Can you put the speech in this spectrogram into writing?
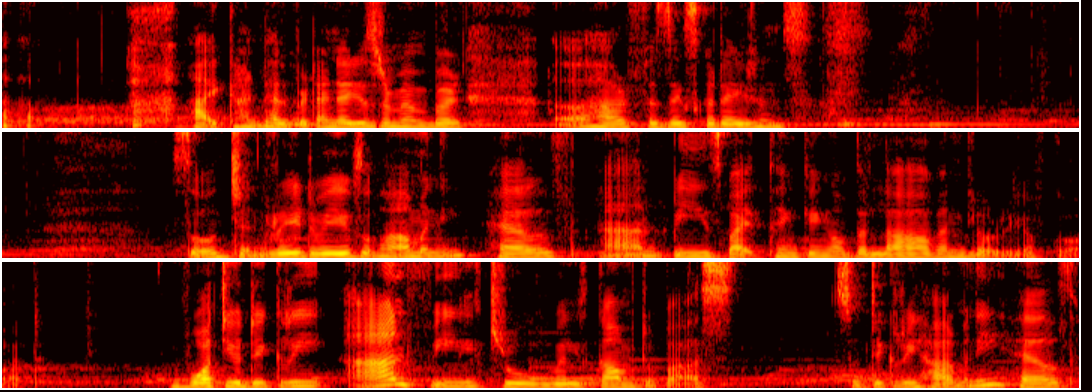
i can't help it and i just remembered her physics quotations so generate waves of harmony health and peace by thinking of the love and glory of god what you decree and feel true will come to pass so decree harmony health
